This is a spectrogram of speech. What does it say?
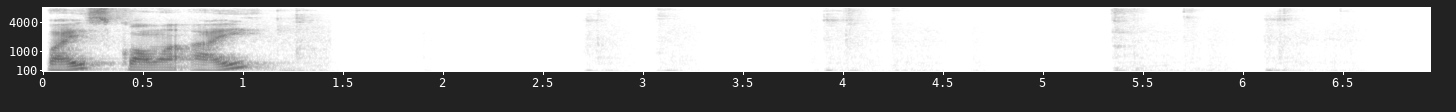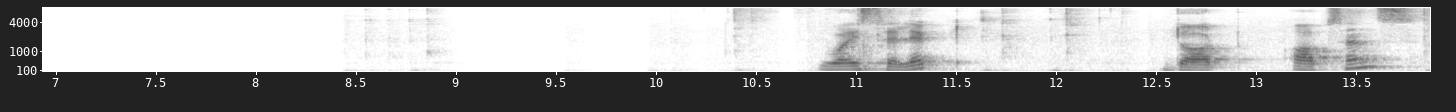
Voice comma i. Voice select dot options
